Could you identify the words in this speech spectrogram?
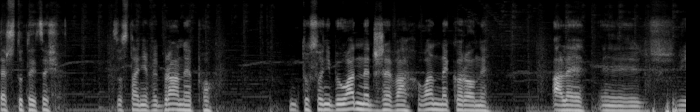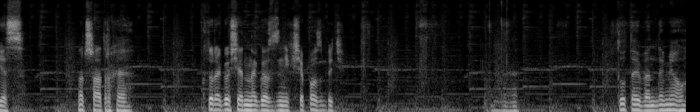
też tutaj coś zostanie wybrane, po tu są niby ładne drzewa, ładne korony, ale yy, jest, no trzeba trochę któregoś jednego z nich się pozbyć. Yy, Tutaj będę miał,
